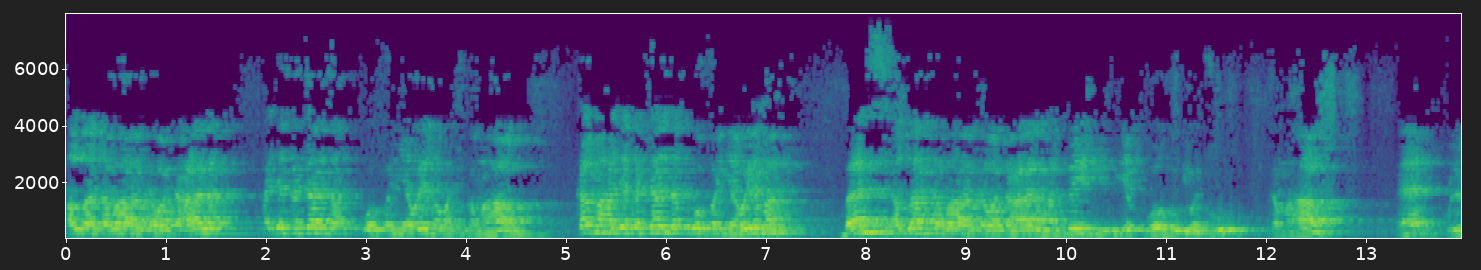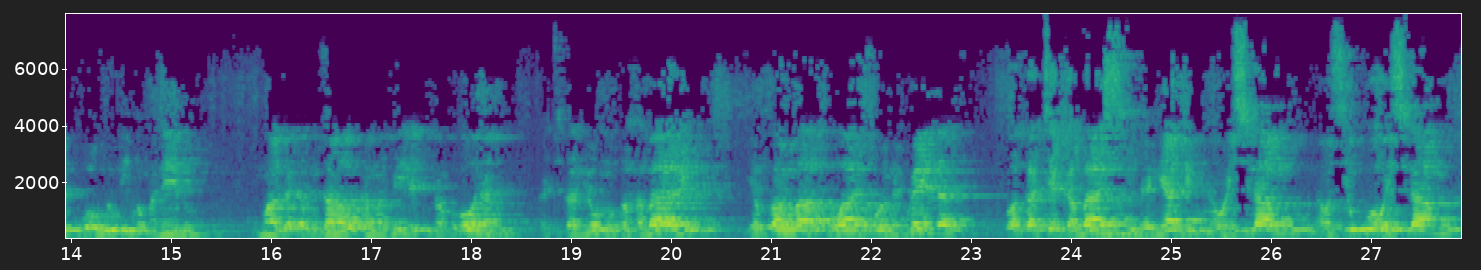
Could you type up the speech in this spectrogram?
Allah tabaraka wa taala hajakataza kuwafanyia wema watu kama hao. Kama hajakataza kuwafanyia wema basi Allah tabaraka wa taala hapendi pia kuwaudhi watu kama hao. Eh kule kuwaudhi kwa maneno kumwaga damu zao kama vile tunavyoona katika vyombo vya habari ya kwamba watu wamekwenda wakacheka basi ndani yake kuna waislamu kuna wasiokuwa waislamu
